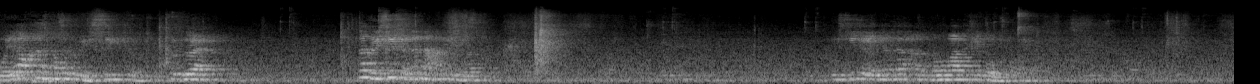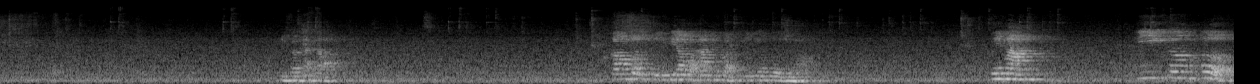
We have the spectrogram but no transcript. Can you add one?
我要看它是 receiver，对不对？那 receiver 在哪里呢？receiver 应该在 ANOVA table 里面。有没有看到？刚刚说你不要管它，你管一跟二就好，可以吗？一跟二，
